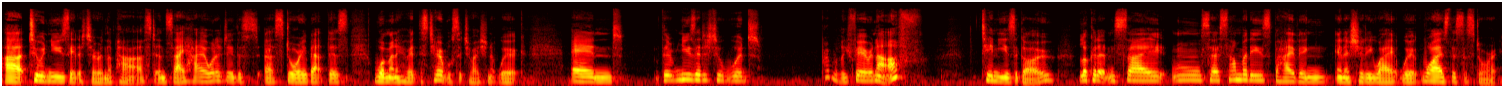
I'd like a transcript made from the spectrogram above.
uh, to a news editor in the past and say, "Hey, I want to do this uh, story about this woman who had this terrible situation at work," and the news editor would probably fair enough 10 years ago look at it and say, mm, so somebody's behaving in a shitty way at work. Why is this a story?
